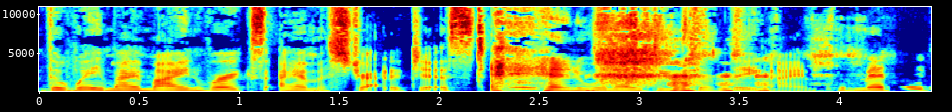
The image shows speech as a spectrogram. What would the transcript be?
the way my mind works, I am a strategist. and when I do something, I am committed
